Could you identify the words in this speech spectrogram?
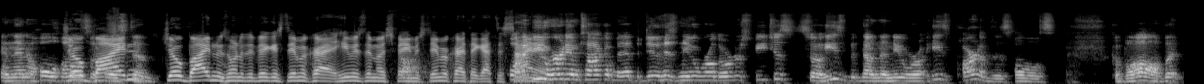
and then a whole Joe Biden. Joe Biden was one of the biggest Democrat. He was the most famous Oh. Democrat they got to Well, sign have you it. heard him talk about do his New World Order speeches? So he's done the New World. He's part of this whole cabal. But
